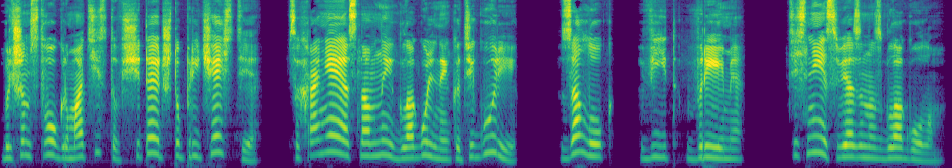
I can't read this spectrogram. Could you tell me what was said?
Большинство грамматистов считают, что причастие, сохраняя основные глагольные категории, залог, вид, время, теснее связано с глаголом.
